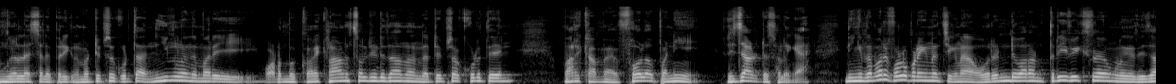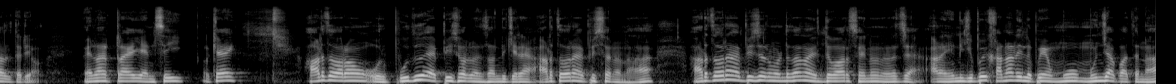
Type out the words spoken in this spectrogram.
உங்களில் சில பேருக்கு இந்த மாதிரி டிப்ஸை கொடுத்தா நீங்களும் இந்த மாதிரி உடம்பு குறைக்கலாம்னு சொல்லிட்டு தான் நான் அந்த டிப்ஸை கொடுத்தேன். மறக்காமல் ஃபாலோ பண்ணி ரிசல்ட்டு சொல்லுங்கள் நீங்கள் இந்த மாதிரி ஃபாலோ பண்ணிங்கன்னு வச்சிங்கன்னா ஒரு ரெண்டு வாரம் த்ரீ வீக்ஸில் உங்களுக்கு ரிசல்ட் தெரியும். வேணா ட்ரை அண்ட் சி ஓகே அடுத்த வாரம் ஒரு புது எபிசோட் நான் சந்திக்கிறேன். அடுத்த வாரம் எபிசோட்னா அடுத்த வாரம் எபிசோட் மட்டும் தான் நான் இந்த வாரம் செய்யணும்னு நினச்சேன். ஆனால் இன்றைக்கி போய் கண்ணாடியில் போய் மூ மூஞ்சா பார்த்தேன்னா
